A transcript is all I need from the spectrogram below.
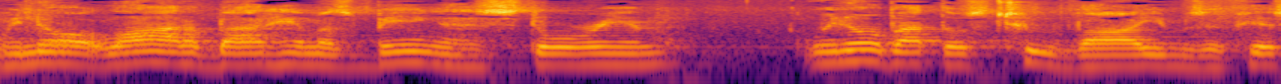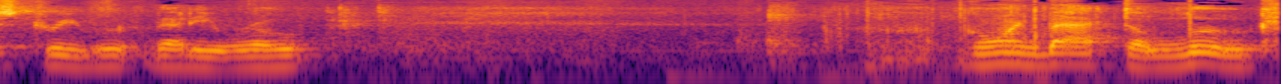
We know a lot about him as being a historian. We know about those two volumes of history that he wrote uh, going back to Luke,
